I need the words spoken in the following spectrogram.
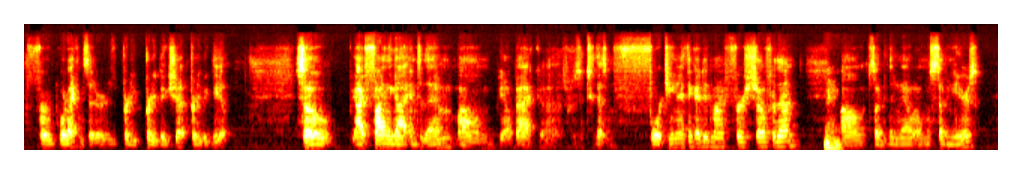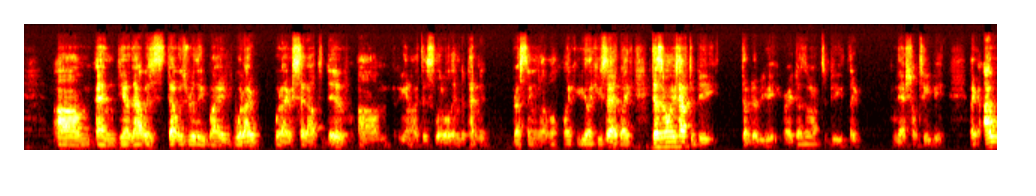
for what I consider is a pretty pretty big shit, pretty big deal. So I finally got into them. Um, you know, back uh, was it 2014? I think I did my first show for them. Mm-hmm. Um, so I've been in now almost seven years. Um, and you know that was that was really my what I what I set out to do. Um, you know, at this little independent wrestling level, like you like you said, like it doesn't always have to be WWE, right? It doesn't have to be like national TV. Like I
